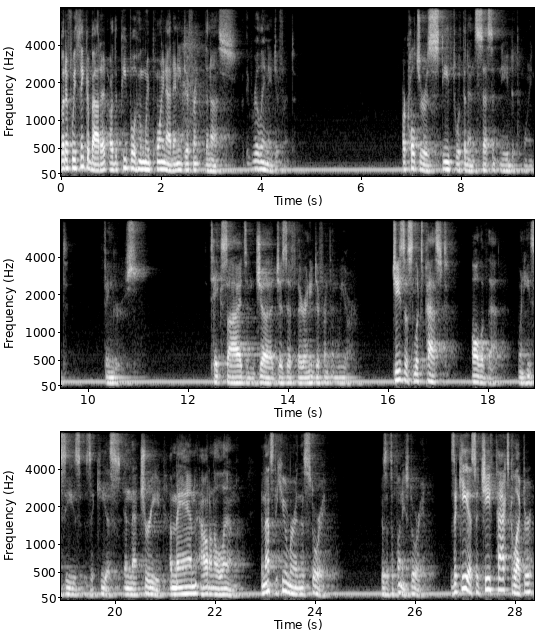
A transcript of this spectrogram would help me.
But if we think about it, are the people whom we point at any different than us? Are they really any different? Our culture is steeped with an incessant need to point fingers, to take sides and judge as if they're any different than we are. Jesus looks past all of that when he sees Zacchaeus in that tree, a man out on a limb. And that's the humor in this story, because it's a funny story. Zacchaeus, a chief tax collector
